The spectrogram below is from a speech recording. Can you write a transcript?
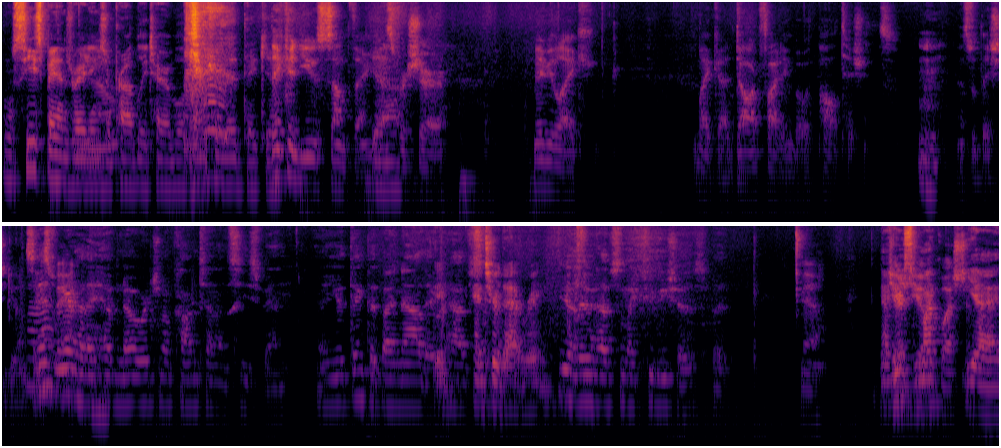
Well, C-SPAN's ratings know. are probably terrible, so I'm sure they'd take you. They could use something, that's for sure. Maybe like like a dogfighting, but with politicians. Mm. That's what they should do on C-SPAN. It is weird how they have no original content on C-SPAN. You know, you'd think that by now they They would have enter some, that ring. Yeah, they would have some like TV shows, but Yeah. Now here's do you have my question? Yeah.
